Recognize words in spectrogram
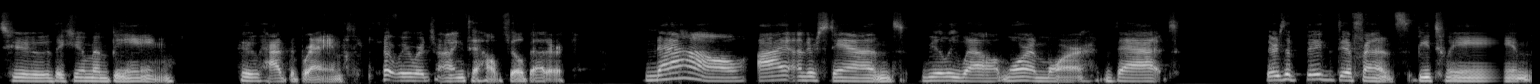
to the human being who had the brain that we were trying to help feel better. Now I understand really well, more and more, that there's a big difference between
